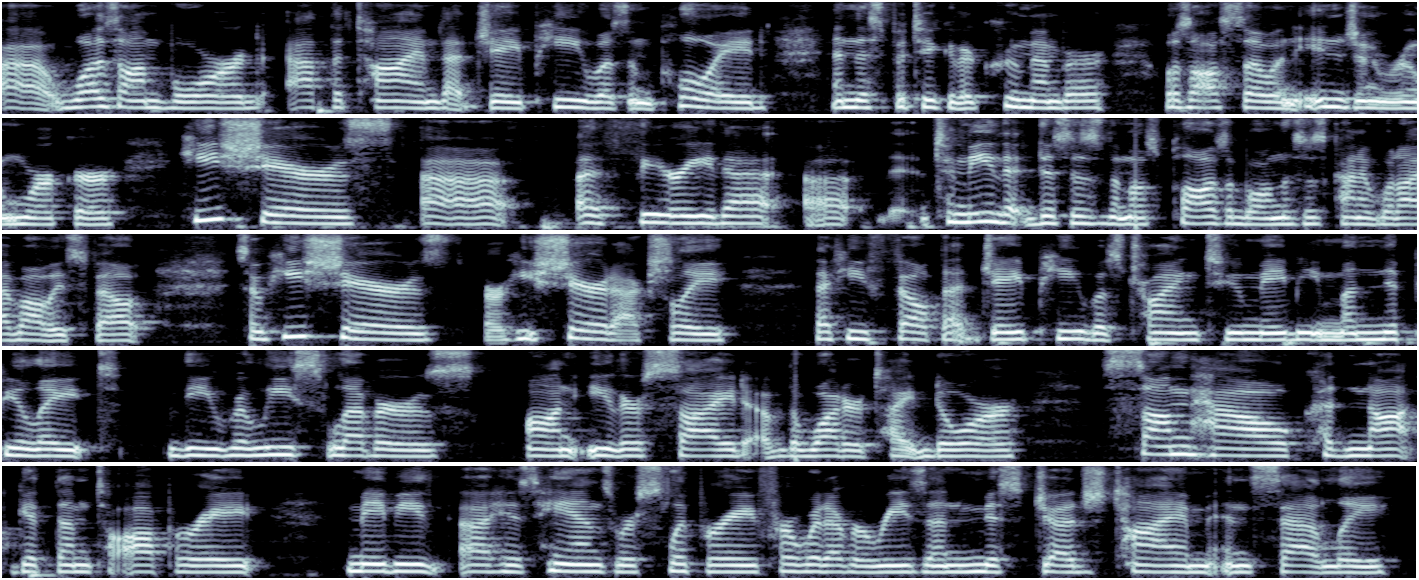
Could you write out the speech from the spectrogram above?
uh, was on board at the time that JP was employed, and this particular crew member was also an engine room worker. He shares uh, a theory that, uh, to me, that this is the most plausible, and this is kind of what I've always felt. So he shares, or he shared actually, that he felt that JP was trying to maybe manipulate the release levers on either side of the watertight door somehow could not get them to operate maybe uh, his hands were slippery for whatever reason, misjudged time, and sadly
